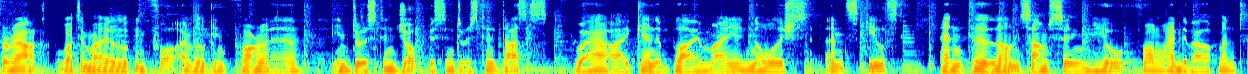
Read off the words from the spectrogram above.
React. What am I looking for? I'm looking for an interesting job with interesting tasks where I can apply my knowledge and skills and learn something new from my development.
